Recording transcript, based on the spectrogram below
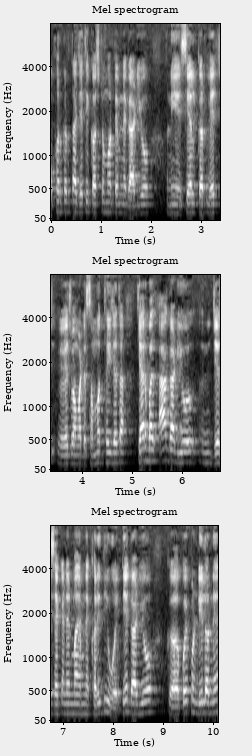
ઓફર કરતા, જેથી કસ્ટમર તેમને ગાડીઓની સેલ વેચવા માટે સંમત થઈ જતા. ત્યારબાદ આ ગાડીઓ જે સેકન્ડ હેન્ડમાં એમને ખરીદી હોય, તે ગાડીઓ કોઈ પણ ડીલરને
